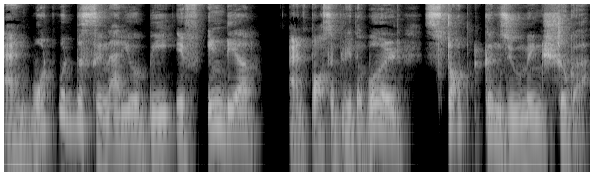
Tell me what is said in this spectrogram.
and what would the scenario be if India and possibly the world stopped consuming sugar.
